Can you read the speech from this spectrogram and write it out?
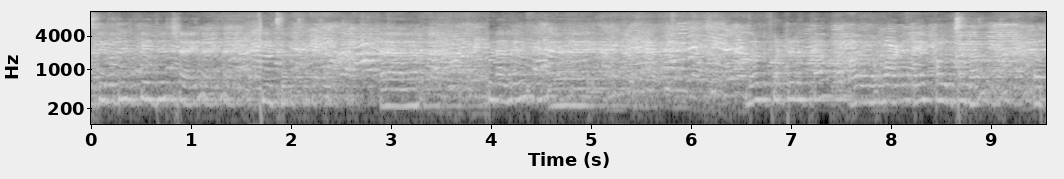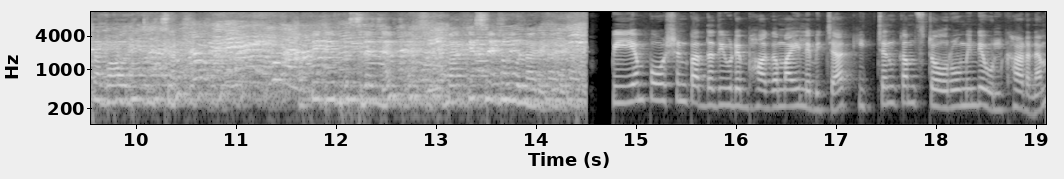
Shrimati K J Shine കൂടാതെ നമ്മുടെ തൊട്ടടുത്ത വാർഡിലെ councillor Prabhavathi teacher P T president ബാക്കി പി എം പോഷൻ പദ്ധതിയുടെ ഭാഗമായി ലഭിച്ച കിച്ചൺ കം സ്റ്റോർ റൂമിന്റെ ഉദ്ഘാടനം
